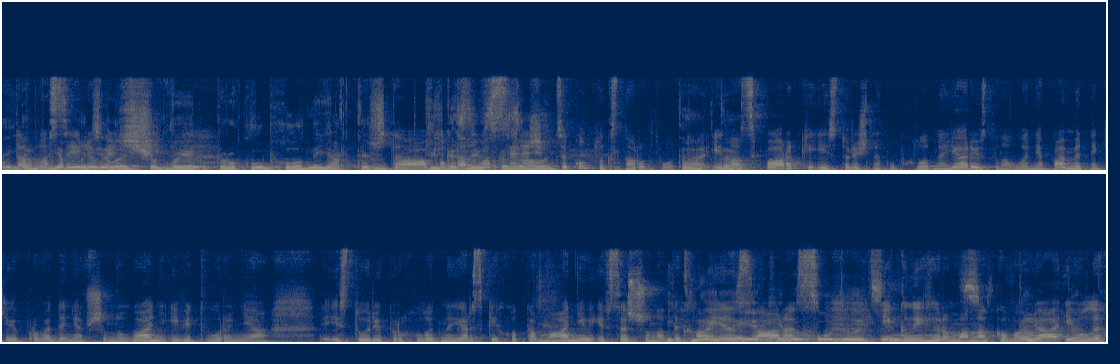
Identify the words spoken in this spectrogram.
Богдан я, б- я б хотіла, щоб ви про клуб Холодний Яр теж Да, кілька Богдан слів Васильович сказали. це комплексна робота. Так, і так. Нацпарк, і історичний клуб Холодноярів, і встановлення пам'ятників, і проведення вшанувань, і відтворення історії про холодноярських отаманів, і все, що надихає книги, які зараз. виходили і книги Романа так, Коваля, і так. Олег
